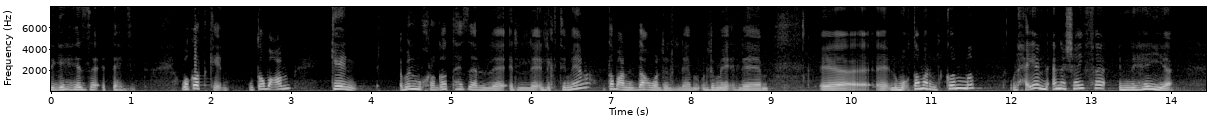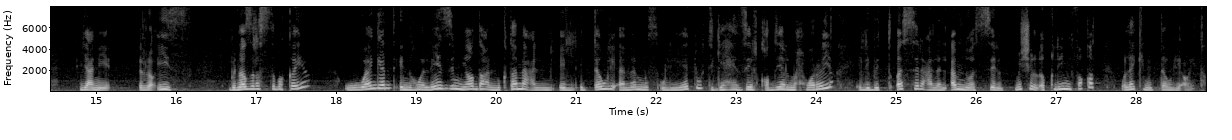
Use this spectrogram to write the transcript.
تجاه هذا التهديد. وقد كان وطبعا كان من مخرجات هذا ال ال الاجتماع طبعا الدعوة لل- ل- آه، لمؤتمر القمة. والحقيقة إن أنا شايفة إن هي يعني الرئيس بنظرة استباقيه ووجد إن هو لازم يضع المجتمع ال- ال- الدولي أمام مسؤولياته تجاه هذه القضية المحورية اللي بتؤثر على الأمن والسلم مش الإقليمي فقط ولكن الدولي أيضا.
